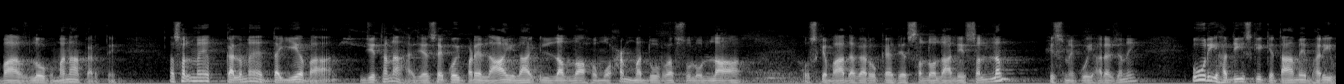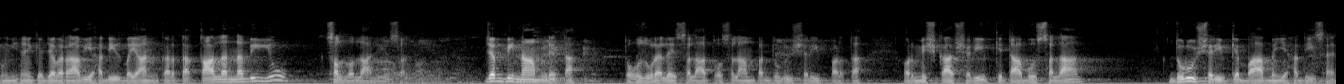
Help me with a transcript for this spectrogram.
بعض لوگ منع کرتے ہیں۔ اصل میں کلم طیبہ جتنا ہے، جیسے کوئی پڑھے لا الہ الا اللہ محمد الرسول اللہ، اس کے بعد اگر وہ کہہ دے صلی اللہ علیہ وسلم، اس میں کوئی حرج نہیں۔ پوری حدیث کی کتابیں بھری ہوئی ہیں کہ جب راوی حدیث بیان کرتا کالا نبی یو صلی اللہ علیہ وسلم۔ جب بھی نام لیتا، تو حضور علیہ سلاۃ وسلام پر درو شریف پڑھتا اور مشکا شریف کتاب و سلاد درو شریف کے باب میں یہ حدیث ہے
